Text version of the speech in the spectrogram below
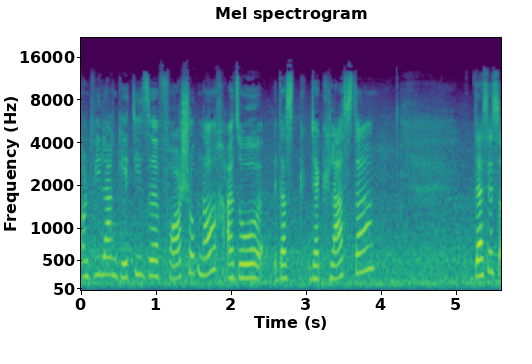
Und wie lange geht diese Forschung noch? Also das, der Cluster? Das ist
